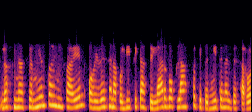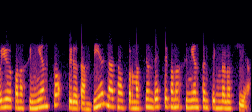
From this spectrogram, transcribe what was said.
Los financiamientos en Israel obedecen a políticas de largo plazo que permiten el desarrollo de conocimiento, pero también la transformación de este conocimiento en tecnología.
